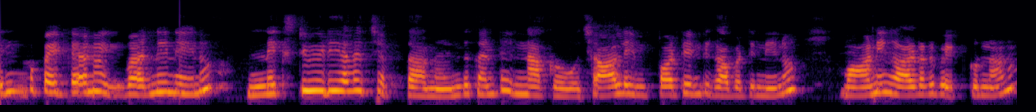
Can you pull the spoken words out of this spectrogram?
ఎందుకు పెట్టాను? ఇవన్నీ నేను నెక్స్ట్ వీడియోలో చెప్తాను. ఎందుకంటే నాకు చాలా ఇంపార్టెంట్ కాబట్టి నేను మార్నింగ్ ఆర్డర్ పెట్టుకున్నాను.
